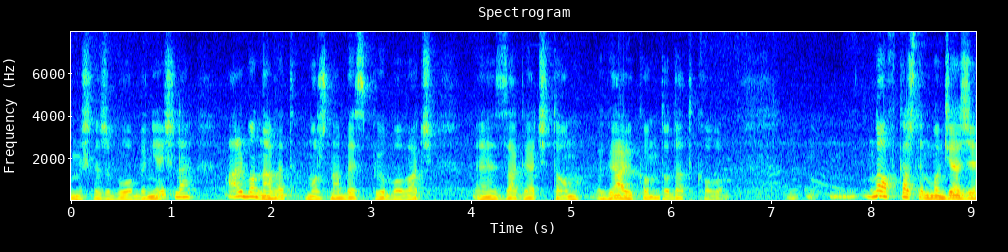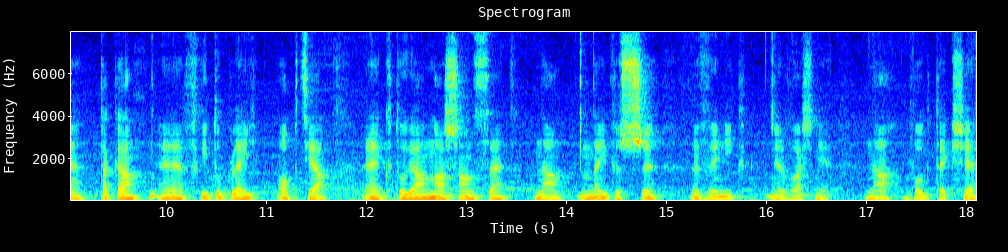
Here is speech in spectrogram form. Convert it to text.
myślę, że byłoby nieźle, albo nawet można by spróbować e, zagrać tą rarką dodatkową. No, w każdym bądź razie taka e, free-to-play opcja, e, która ma szansę na najwyższy wynik właśnie na Vortexie,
